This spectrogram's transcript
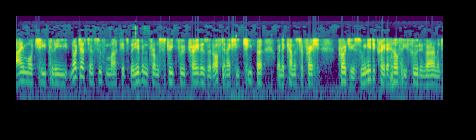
buy more cheaply, not just in supermarkets, but even from street food traders that are often actually cheaper when it comes to fresh produce. We need to create a healthy food environment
